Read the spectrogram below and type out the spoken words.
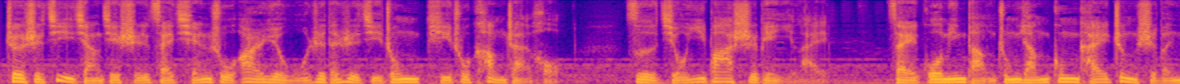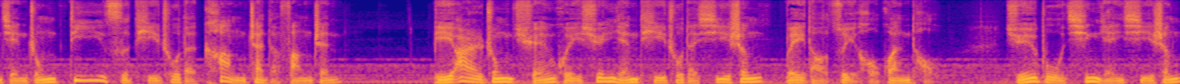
这是继蒋介石在前述二月五日的日记中提出抗战后，自九一八事变以来。在国民党中央公开正式文件中，第一次提出的抗战的方针，比二中全会宣言提出的牺牲未到最后关头，绝不轻言牺牲，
